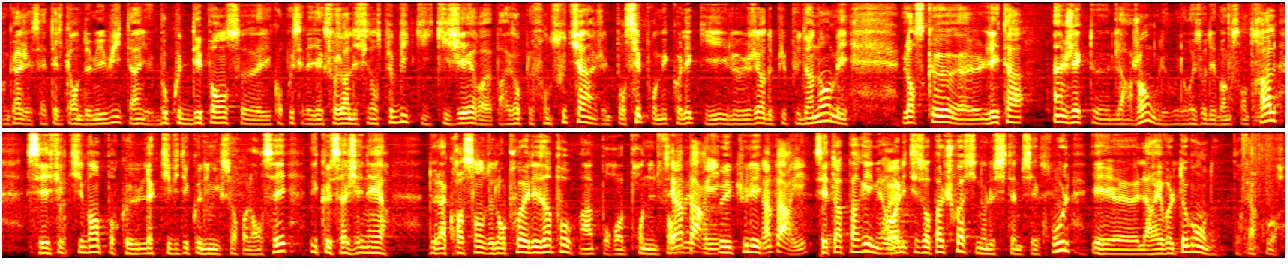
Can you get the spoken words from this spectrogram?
engage, et ça a été le cas en 2008, hein, il y a eu beaucoup de dépenses, y compris c'est la Direction générale des finances publiques qui, qui gère, par exemple, le fonds de soutien. J'ai une pensée pour mes collègues qui le gèrent depuis plus d'un an, mais lorsque l'État injecte de l'argent, ou le, réseau des banques centrales, c'est effectivement pour que l'activité économique soit relancée et que ça génère de la croissance de l'emploi et des impôts, hein, pour prendre une forme un, pari. un peu éculée. un pari. C'est un pari, mais en réalité, ils n'ont pas le choix, sinon le système s'écroule et euh, la révolte gronde, pour faire court.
